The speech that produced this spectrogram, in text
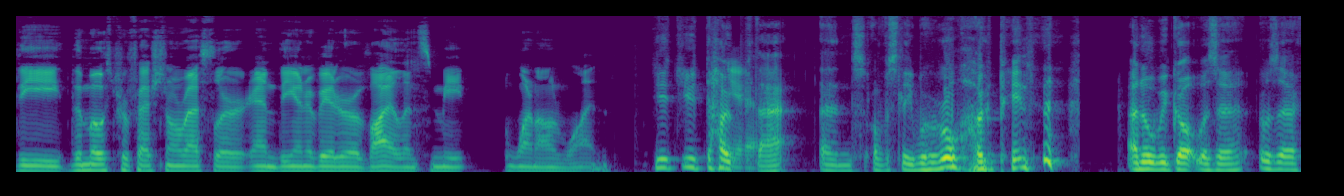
the the most professional wrestler and the innovator of violence meet one on one. You'd, you'd hope Yeah. that, and obviously we were all hoping, and all we got was a was a,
